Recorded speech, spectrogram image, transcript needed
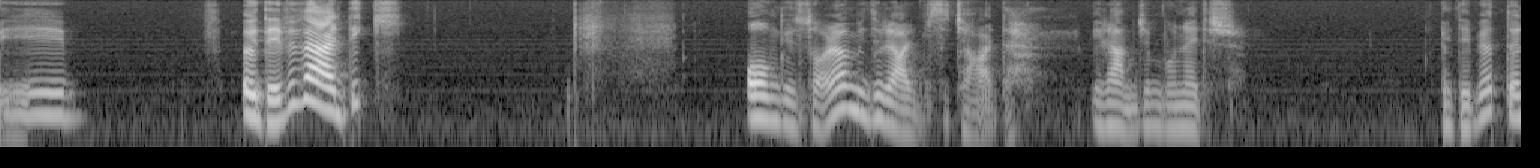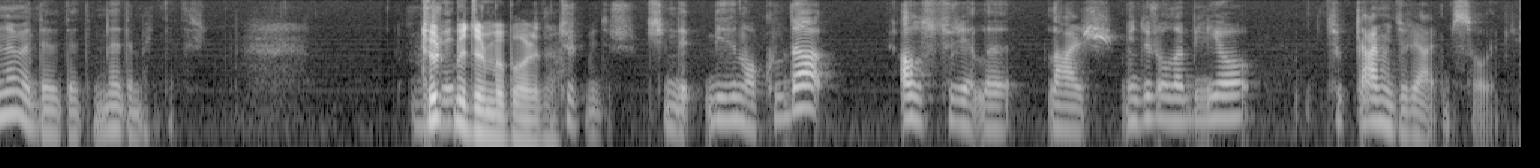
Ee, ödevi verdik. 10 gün sonra müdür yardımcısı çağırdı. İremcim bu nedir? Edebiyat dönem ödevi dedim. Ne demek nedir? Türk Ve- müdür mü bu arada? Türk müdür. Şimdi bizim okulda Avusturyalılar müdür olabiliyor. Türkler müdür yardımcısı olabiliyor.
